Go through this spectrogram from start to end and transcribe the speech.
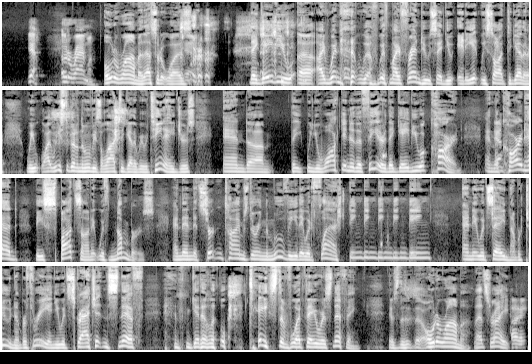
Yeah, Odorama. Odorama, that's what it was. They gave you. Uh, I went with my friend who said, "You idiot." We saw it together. We we used to go to the movies a lot together. We were teenagers, and um, they when you walked into the theater, they gave you a card, and the Yeah. card had these spots on it with numbers. And then at certain times during the movie, they would flash ding, ding, ding, ding, ding, and it would say number two, number three, and you would scratch it and sniff and get a little taste of what they were sniffing. It was the, the odorama. That's right. Oh, yeah.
